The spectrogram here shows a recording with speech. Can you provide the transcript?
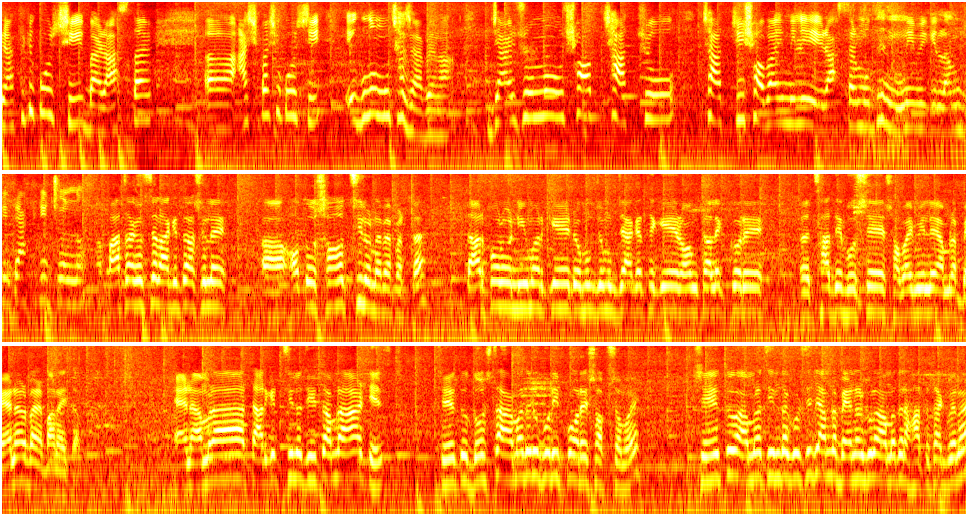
গ্রাফিটি করছি বা রাস্তার আশেপাশে করছি, এগুলো মুছা যাবে না। যার জন্য সব ছাত্র, ছাত্রী সবাই মিলে রাস্তার মধ্যে নেমে গেলাম যে গ্রাফিটির জন্য। পাঁচ আগস্টের আগে তো আসলে অত সহজ ছিল না ব্যাপারটা। তারপরও নিউ মার্কেট, অমুক জমুক জায়গা থেকে রং কালেক্ট করে ছাদে বসে সবাই মিলে আমরা ব্যানার বানাইতাম। অ্যান্ড আমরা টার্গেট ছিল যেহেতু আমরা আর্টিস্ট সেহেতু দোষটা আমাদের উপরই পড়ে সবসময়। সেহেতু আমরা চিন্তা করছি যে আমরা ব্যানারগুলো আমাদের হাতে থাকবে না,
